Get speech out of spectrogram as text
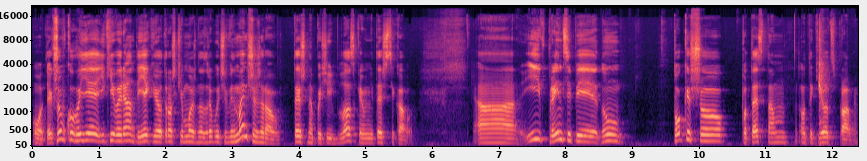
от, якщо в кого є які варіанти, як його трошки можна зробити, щоб він менше жрав, теж напишіть, будь ласка, мені теж цікаво. А, і, в принципі, ну, поки що по тестам отакі от справи.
